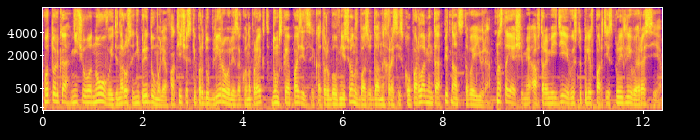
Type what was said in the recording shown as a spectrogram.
Вот только ничего нового единороссы не придумали, а фактически продублировали законопроект думской оппозиции, который был внесен в базу данных российского парламента 15 июля. Настоящими авторами идеи выступили в партии «Справедливая Россия».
